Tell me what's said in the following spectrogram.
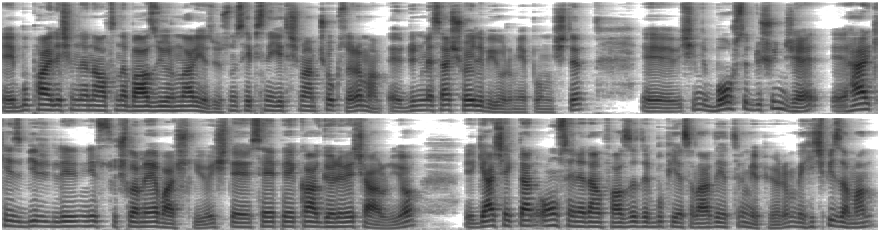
e, bu paylaşımların altında bazı yorumlar yazıyorsunuz. Hepsine yetişmem çok zor ama e, dün mesela şöyle bir yorum yapılmıştı. E, şimdi borsa düşünce e, herkes birilerini suçlamaya başlıyor. İşte SPK göreve çağrılıyor. E, gerçekten 10 seneden fazladır bu piyasalarda yatırım yapıyorum ve hiçbir zaman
